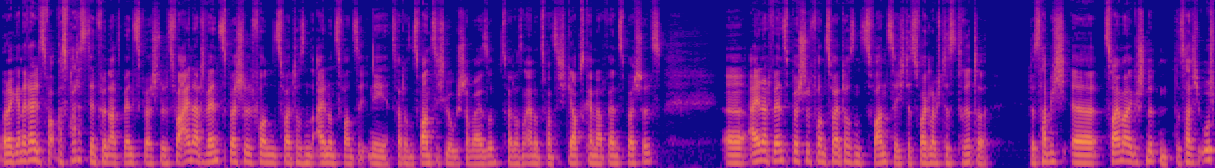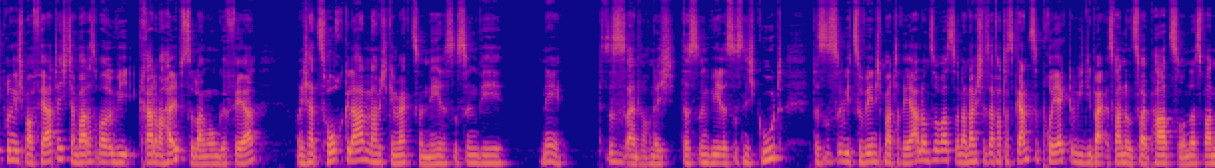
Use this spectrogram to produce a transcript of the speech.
Oder generell, war, was war das denn für ein Advent-Special? Es war ein Advent-Special von 2021, nee, 2020 logischerweise. 2021 gab es keine Advent-Specials. Äh, ein Advent-Special von 2020, das war, glaube ich, das dritte. Das habe ich äh, zweimal geschnitten. Das hatte ich ursprünglich mal fertig, dann war das aber irgendwie gerade mal halb so lang ungefähr. Und ich hatte es hochgeladen und habe ich gemerkt, so, nee, das ist irgendwie, nee, das ist es einfach nicht. Das ist irgendwie, das ist nicht gut. Das ist irgendwie zu wenig Material und sowas. Und dann habe ich jetzt einfach das ganze Projekt, irgendwie die, es waren nur zwei Parts so, und das war,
